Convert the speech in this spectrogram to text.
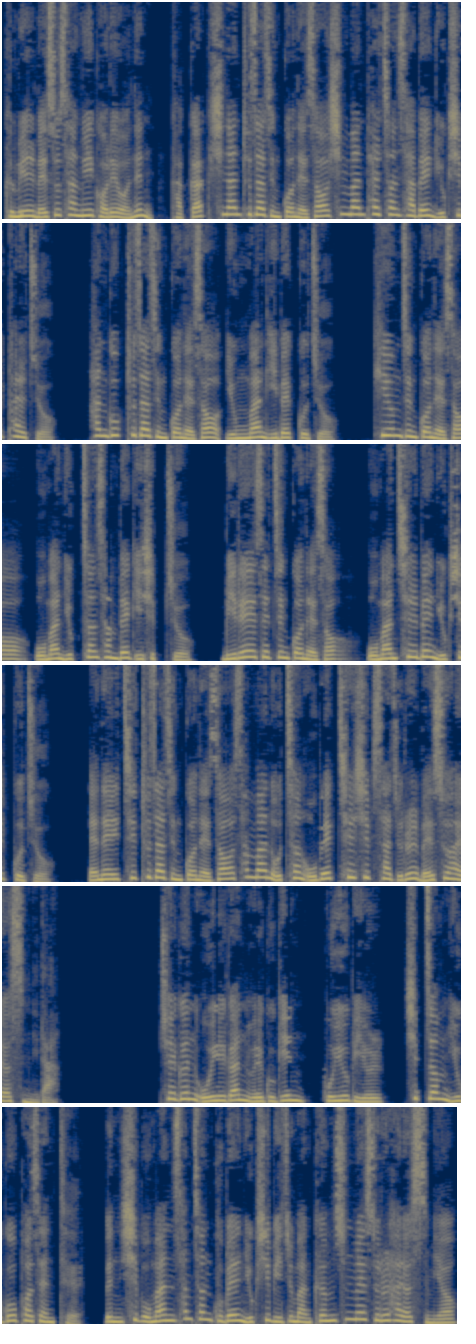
금일 매수 상위 거래원은 각각 신한투자증권에서 108,468주, 한국투자증권에서 6209주, 키움증권에서 56,320주, 미래에셋증권에서 5769주, NH투자증권에서 35,574주를 매수하였습니다. 최근 5일간 외국인 보유 비율 10.65%은 15만 3,962주만큼 순매수를 하였으며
